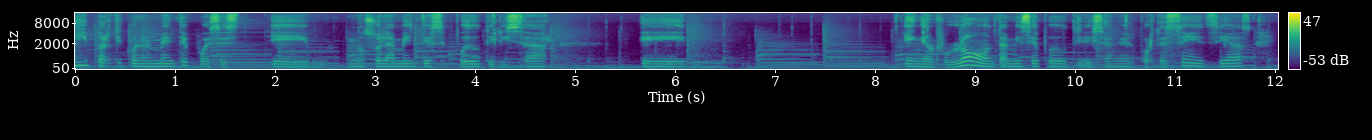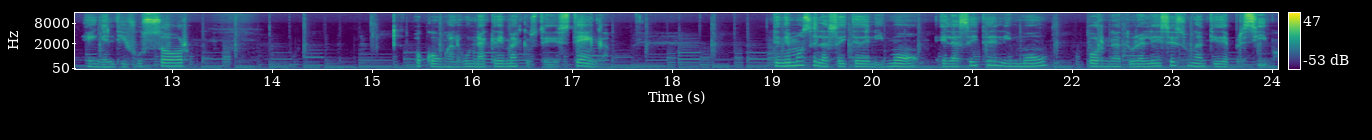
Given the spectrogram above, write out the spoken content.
Y particularmente, pues, eh, no solamente se puede utilizar eh, en el rulón, también se puede utilizar en el portesencias, en el difusor o con alguna crema que ustedes tengan. Tenemos el aceite de limón. El aceite de limón por naturaleza es un antidepresivo.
